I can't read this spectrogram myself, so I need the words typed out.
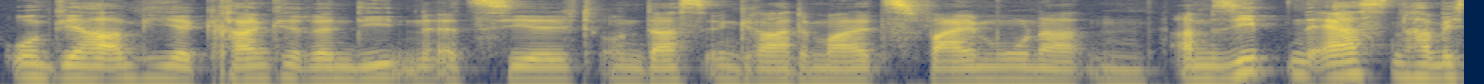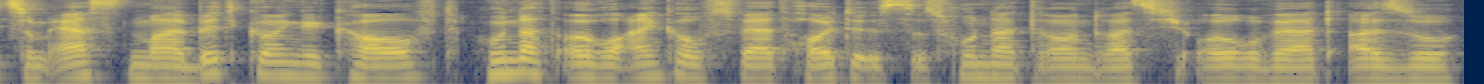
Und wir haben hier kranke Renditen erzielt und das in gerade mal zwei Monaten. Am 7.1. habe ich zum ersten Mal Bitcoin gekauft. 100 Euro Einkaufswert, heute ist es 133 Euro wert, also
